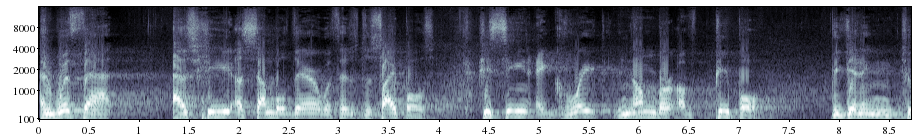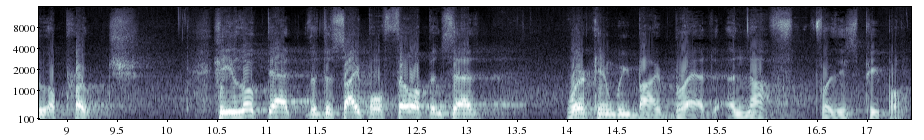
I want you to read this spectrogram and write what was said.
And with that, as he assembled there with his disciples, he's seen a great number of people beginning to approach. He looked at the disciple Philip and said, Where can we buy bread enough for these people?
